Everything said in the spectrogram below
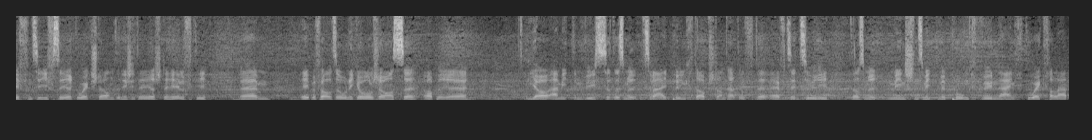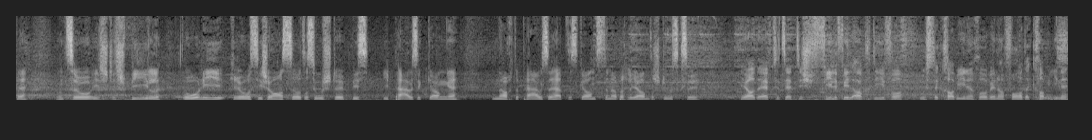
defensiv sehr gut gestanden ist in der ersten Hälfte. Ähm, ebenfalls ohne Goalchancen, aber äh, ja, auch mit dem Wissen, dass man zwei Punkte Abstand hat auf den FC Zürich, dass man mindestens mit einem Punktgewinn eigentlich gut kann leben kann. Und so ist das Spiel ohne große Chancen oder sonst etwas in die Pause gegangen. Nach der Pause hat das Ganze dann aber ein bisschen anders ausgesehen. Ja, der FCZ ist viel, viel aktiver aus der Kabine gekommen, wie noch vor der Kabine.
